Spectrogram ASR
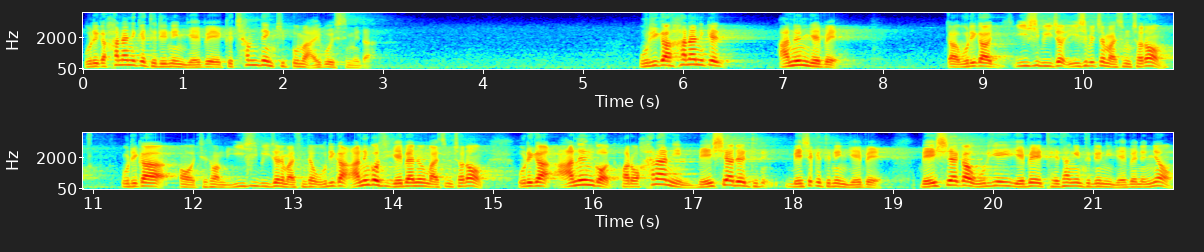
우리가 하나님께 드리는 예배의 그 참된 기쁨을 알고 있습니다. 우리가 하나님께 아는 예배. 그러니까 우리가 22절 21절 말씀처럼 우리가 어, 죄송합니다. 22절의 말씀처럼 우리가 아는 것을 예배하는 말씀처럼 우리가 아는 것 바로 하나님 메시아를 드리, 메시아께 드리는 예배. 메시아가 우리의 예배의 대상이 드리는 예배는요.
